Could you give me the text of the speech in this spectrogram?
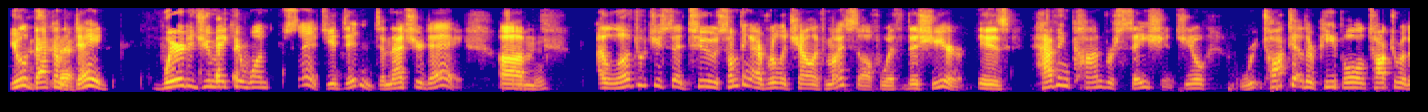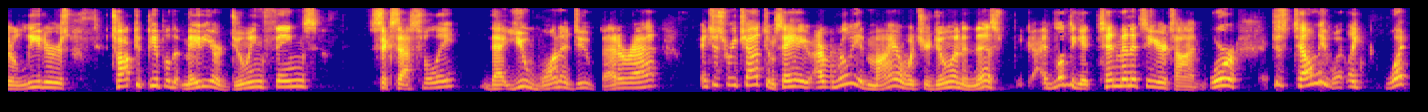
you look back on the day, where did you make your 1%? You didn't, and that's your day. Um, mm-hmm. I loved what you said too. Something I've really challenged myself with this year is having conversations. You know, re- talk to other people, talk to other leaders, talk to people that maybe are doing things successfully that you want to do better at and just reach out to them. Say hey i really admire what you're doing in this. I'd love to get 10 minutes of your time. Or just tell me what like what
